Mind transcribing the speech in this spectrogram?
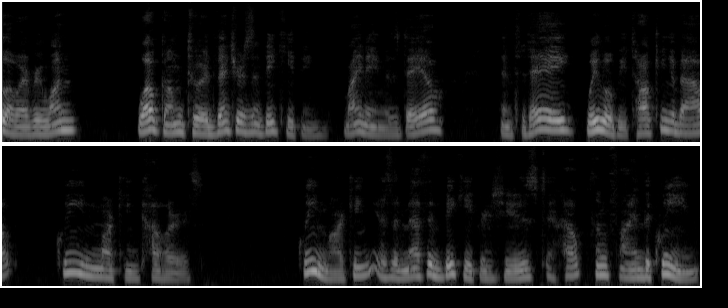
Hello everyone. Welcome to Adventures in Beekeeping. My name is Dale and today we will be talking about queen marking colors. Queen marking is a method beekeepers use to help them find the queen.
